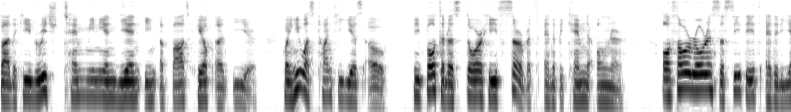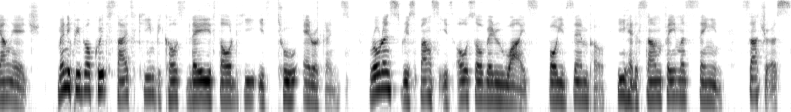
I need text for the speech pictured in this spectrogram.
but he reached 10 million yen in about half a year. When he was 20 years old, he bought the store he served and became the owner. Although Roland succeeded at a young age, many people criticized him because they thought he is too arrogant. Roland's response is also very wise. For example, he had some famous saying, such as,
